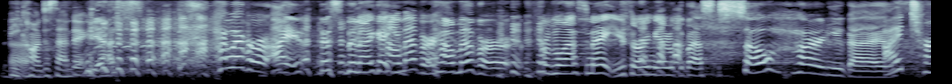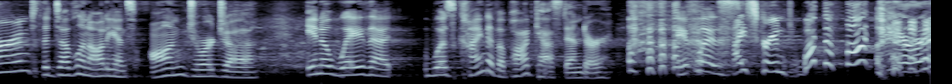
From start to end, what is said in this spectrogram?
Be condescending. Yes. However, I, this, then I got However. you. However, from last night, you throwing me under the bus so hard, you guys. I turned the Dublin audience on Georgia in a way that was kind of a podcast ender. It was. I screamed, what the fuck, Karen?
